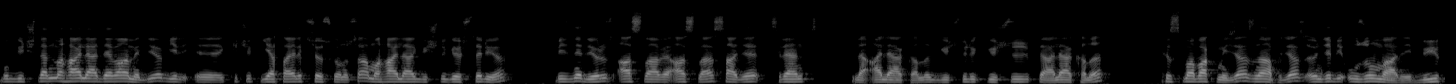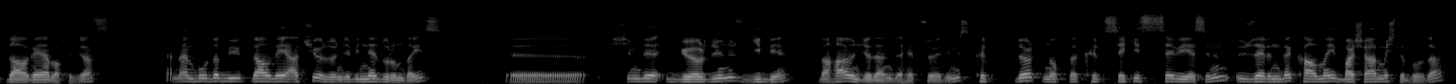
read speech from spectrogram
Bu güçlenme hala devam ediyor. Bir e, küçük yataylık söz konusu ama hala güçlü gösteriyor. Biz ne diyoruz? Asla ve asla sadece trendle alakalı, güçlülük güçsüzlükle alakalı kısma bakmayacağız. Ne yapacağız? Önce bir uzun vadeli, büyük dalgaya bakacağız. Hemen burada büyük dalgayı açıyoruz. Önce bir ne durumdayız? Ee, şimdi gördüğünüz gibi daha önceden de hep söylediğimiz 44.48 seviyesinin üzerinde kalmayı başarmıştı burada.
